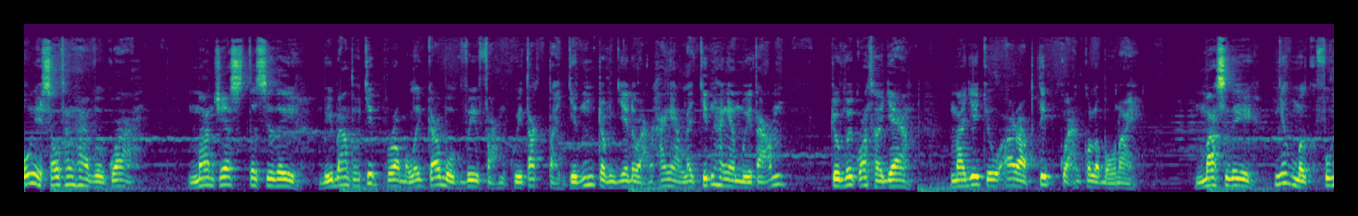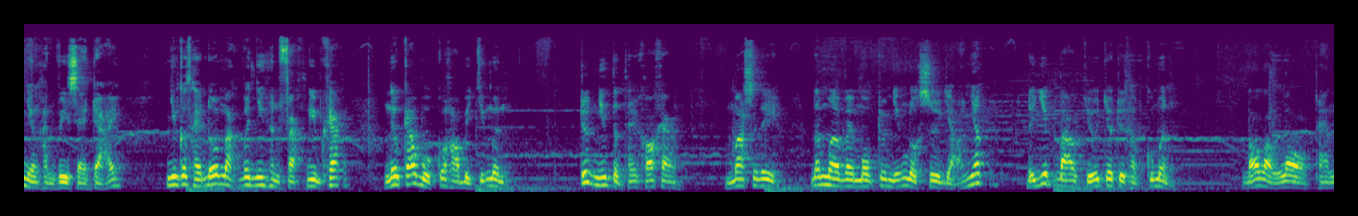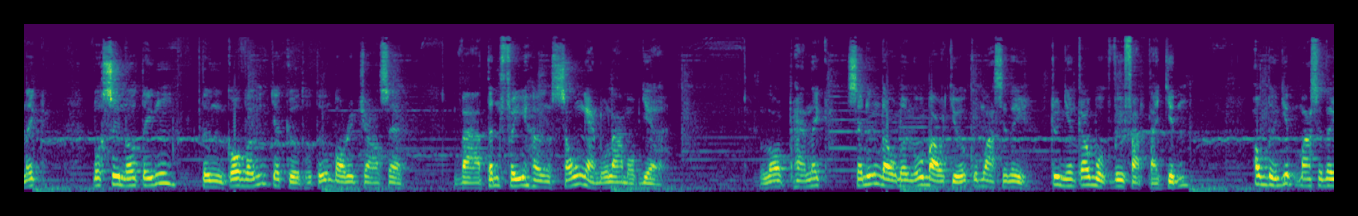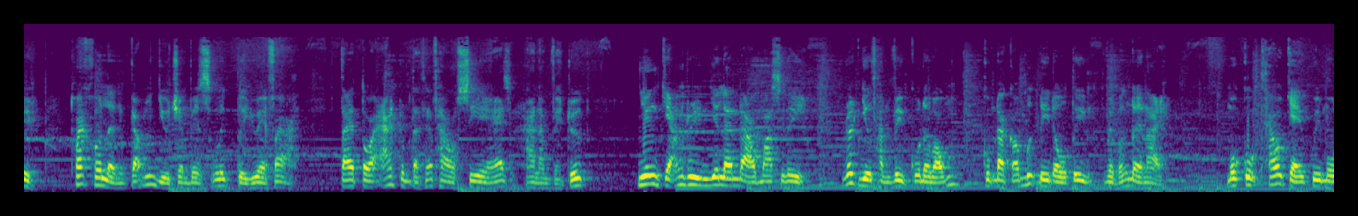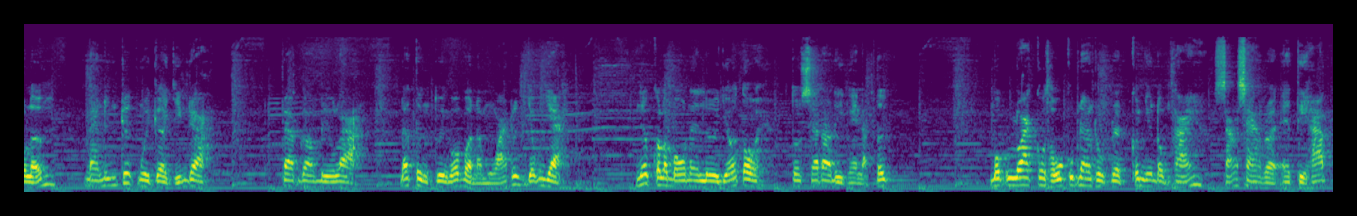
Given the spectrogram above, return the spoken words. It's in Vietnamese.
Tối ngày 6 tháng 2 vừa qua, Manchester City bị ban tổ chức Premier League cáo buộc vi phạm quy tắc tài chính trong giai đoạn 2009-2018 trùng với quãng thời gian mà giới chủ Ả Rập tiếp quản câu lạc bộ này. Man City nhất mực phủ nhận hành vi sai trái, nhưng có thể đối mặt với những hình phạt nghiêm khắc nếu cáo buộc của họ bị chứng minh. Trước những tình thế khó khăn, Man City đã mời về một trong những luật sư giỏi nhất để giúp bào chữa cho trường hợp của mình. Đó là Lord Panic, luật sư nổi tiếng từng cố vấn cho cựu thủ tướng Boris Johnson và tính phí hơn 6.000 đô la một giờ. Lord Panic sẽ đứng đầu đội ngũ bào chữa của Man City trước những cáo buộc vi phạm tài chính. Ông từng giúp Man City thoát khỏi lệnh cấm dự Champions League từ UEFA tại tòa án trung tâm thể thao CAS 2 năm về trước. Nhưng chẳng riêng với lãnh đạo Man City, rất nhiều thành viên của đội bóng cũng đã có bước đi đầu tiên về vấn đề này. Một cuộc tháo chạy quy mô lớn đang đứng trước nguy cơ diễn ra. Pep Guardiola đã từng tuyên bố vào năm ngoái rất giống dàng. Nếu câu lạc bộ này lừa dối tôi, tôi sẽ ra đi ngay lập tức. Một loạt cầu thủ cũng đang rụt rịch có những động thái sẵn sàng rời Etihad.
